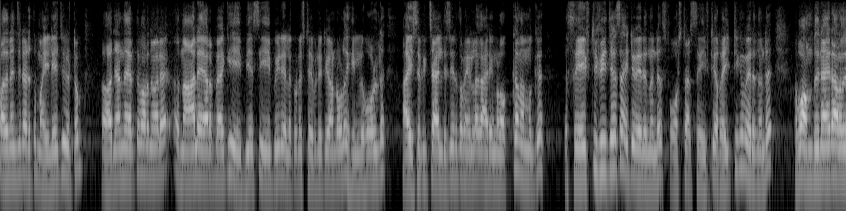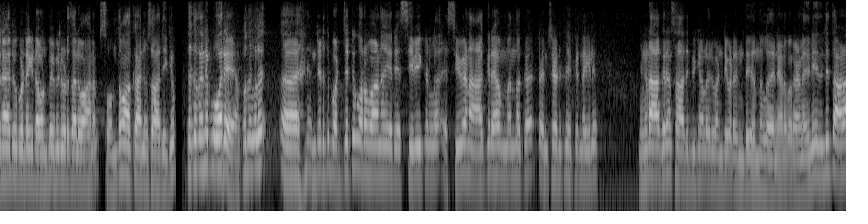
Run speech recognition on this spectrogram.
പതിനഞ്ചിന്റെ അടുത്ത് മൈലേജ് കിട്ടും. ഞാൻ നേരത്തെ പറഞ്ഞ പോലെ നാല് air bag A B S E B D electronic stability control hill hold isofix child seat തുടങ്ങിയുള്ള കാര്യങ്ങളൊക്കെ നമുക്ക് സേഫ്റ്റി ഫീച്ചേഴ്സ് ആയിട്ട് വരുന്നുണ്ട്. ഫോർ സ്റ്റാർ സേഫ്റ്റി റേറ്റിംഗ് വരുന്നുണ്ട്. അപ്പോൾ അമ്പതിനായിരം അറുപതിനായിരം രൂപ ഉണ്ടെങ്കിൽ ഡൗൺ പേയ്മെന്റ് കൊടുത്താൽ വാഹനം സ്വന്തമാക്കാനും സാധിക്കും. ഇതൊക്കെ തന്നെ പോരെ. അപ്പോൾ നിങ്ങൾ എന്റെ അടുത്ത് ബഡ്ജറ്റ് കുറവാണ് എസ് സി വിക്കുള്ള എസ് സി വി ആണ് ആഗ്രഹം എന്നൊക്കെ ടെൻഷൻ അടിച്ച് നിൽക്കുന്നുണ്ടെങ്കിൽ നിങ്ങളുടെ ആഗ്രഹം സാധിപ്പിക്കാനുള്ള ഒരു വണ്ടി ഇവിടെ ഉണ്ട് എന്നുള്ളത് തന്നെയാണ് പറയുന്നത്. ഇനി ഇതിന്റെ താഴെ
